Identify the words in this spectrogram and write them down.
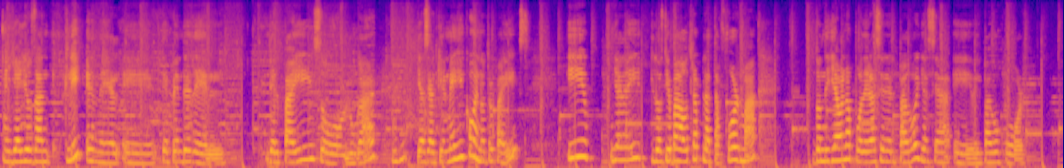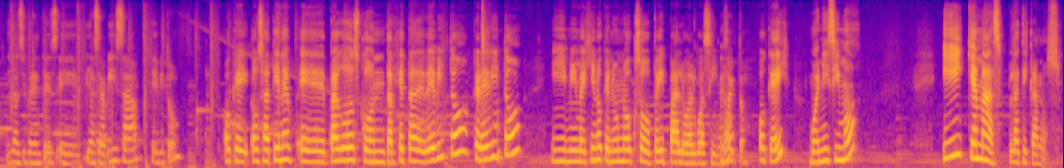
Y ya ellos dan clic en el... Eh, depende del, del país o lugar, ya sea aquí en México o en otro país. Y ya de ahí los lleva a otra plataforma donde ya van a poder hacer el pago, ya sea eh, el pago por las diferentes, eh, ya sea Visa, débito, Ok, o sea, tiene eh, pagos con tarjeta de débito, crédito y me imagino que en un Oxxo o PayPal o algo así, ¿no? Exacto. Ok, buenísimo. ¿Y qué más? Platícanos.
